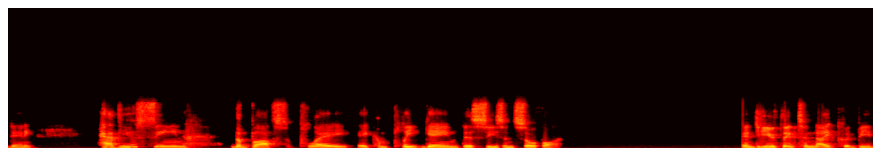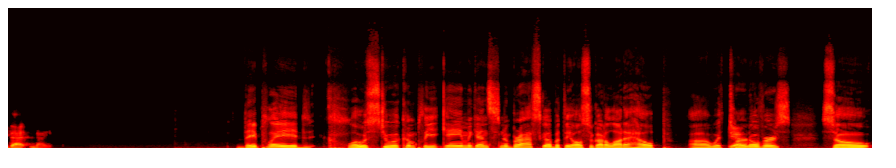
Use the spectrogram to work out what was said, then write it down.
Danny. Have you seen the Buffs play a complete game this season so far? And do you think tonight could be that night? They played close to a complete game against Nebraska, but they also got a lot of help uh, with turnovers. Yeah. So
